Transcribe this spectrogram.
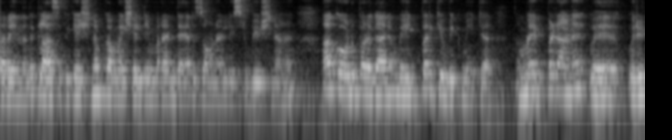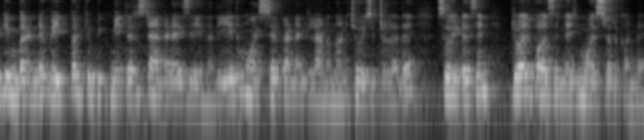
പറയുന്നത് classification of commercial timber and their zonal distribution ആണ്. ആ കോഡ് പ്രകാരം വെയ്റ്റ് പെർ ക്യൂബിക് മീറ്റർ നമ്മൾ എപ്പോഴാണ് ഒരു ടിമ്പറിന്റെ weight per cubic metre standardize ചെയ്യുന്നത്? ഏത് മോയ്സ്ചർ കണ്ടന്റിലാണെന്നാണ് ചോദിച്ചിട്ടുള്ളത്. So it is in twelve percentage moisture content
